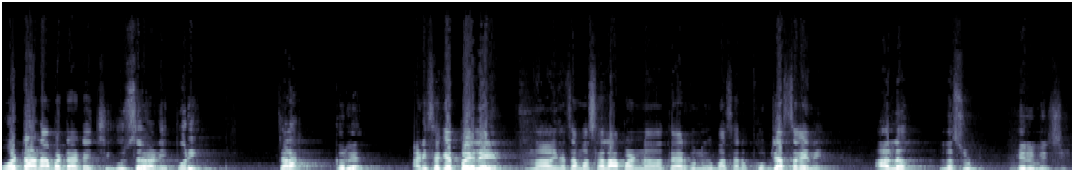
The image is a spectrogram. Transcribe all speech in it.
वटाणा बटाट्याची उसळ आणि पुरी. चला करूयात. आणि सगळ्यात पहिले ह्याचा मसाला आपण तयार करून घेऊ. मसाला खूप जास्त काही नाही. आलं लसूण हिरवी मिरची.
